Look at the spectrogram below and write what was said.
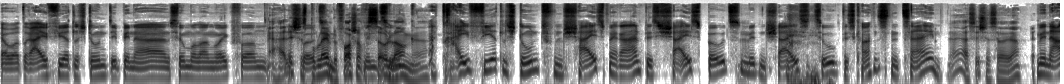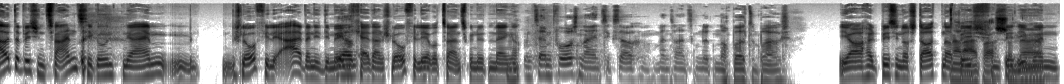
Ja, aber dreiviertel Stunde, ich bin auch einen Sommer lang angefahren. Ja, halt ist das. Problem, du fährst einfach so Zug. lang. Ja. Eine Dreiviertelstunde von scheiß Meran bis scheiß Bozen mit dem scheiß Zug, das kann es nicht sein. ja, ja, es ist ja so, ja. Mit dem Auto bist du in 20 und ja, schlafe ich, ah, wenn ich die Möglichkeit habe, schlafe ich lieber 20 Minuten länger. Und dann fährst du 90 Sachen, wenn du 20 Minuten nach Bozen brauchst. Ja, halt bis in der Stadt noch Nein, bist. schon, ja, ich ja. mein,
